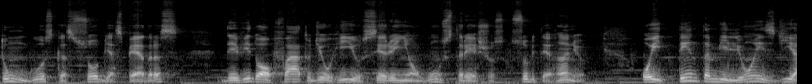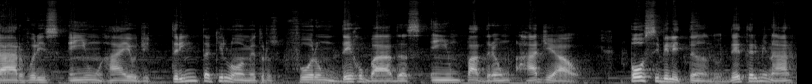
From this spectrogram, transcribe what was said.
Tunguska sob as pedras, devido ao fato de o rio ser em alguns trechos subterrâneo, 80 milhões de árvores em um raio de 30 quilômetros foram derrubadas em um padrão radial, possibilitando determinar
